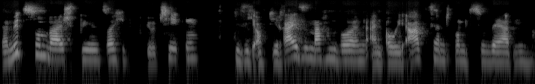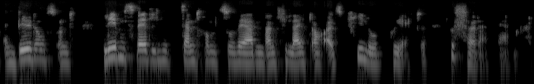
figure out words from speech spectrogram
damit zum Beispiel solche Bibliotheken die sich auf die Reise machen wollen, ein OER-Zentrum zu werden, ein bildungs- und lebensweltliches Zentrum zu werden, dann vielleicht auch als Pilotprojekte gefördert werden können.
